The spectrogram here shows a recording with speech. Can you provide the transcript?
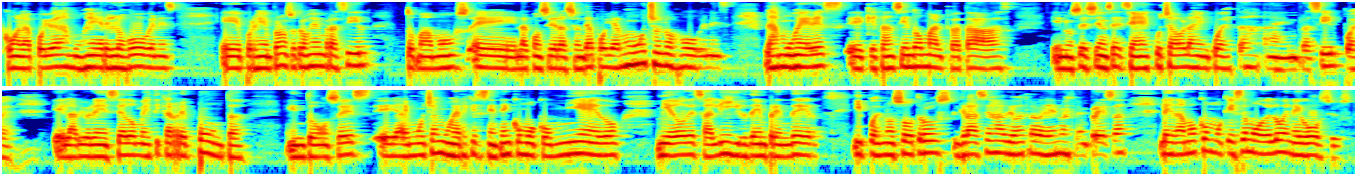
con el apoyo de las mujeres, los jóvenes. Eh, por ejemplo, nosotros en Brasil tomamos eh, la consideración de apoyar mucho los jóvenes, las mujeres eh, que están siendo maltratadas. Eh, no sé si, si, han escuchado las encuestas en Brasil, pues la violencia doméstica repunta. Entonces hay muchas mujeres que se sienten como con miedo, miedo de salir, de emprender. Y pues nosotros, gracias a Dios, a través de nuestra empresa, les damos como que ese modelo de negocios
